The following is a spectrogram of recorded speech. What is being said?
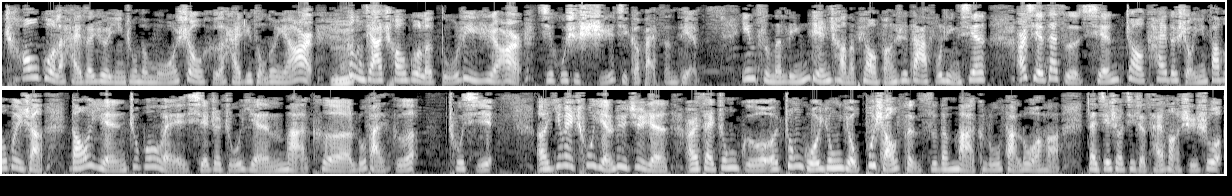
超过了还在热映中的《魔兽》和《海底总动员二》，更加超过了《独立日二》，几乎是十几个百分点。因此呢，零点场的票房是大幅领先。而且在此前召开的首映发布会上，导演朱波伟携着主演马克·鲁法格出席。呃，因为出演绿巨人而在中国中国拥有不少粉丝的马克·鲁法洛哈，在接受记者采访时说，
